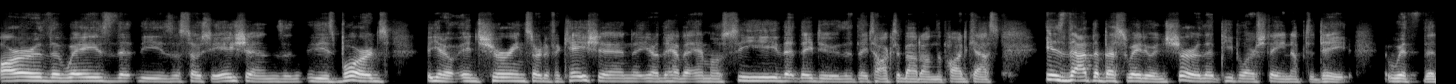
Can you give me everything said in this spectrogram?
are the ways that these associations and these boards you know ensuring certification you know they have an moc that they do that they talked about on the podcast. Is that the best way to ensure that people are staying up to date with the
